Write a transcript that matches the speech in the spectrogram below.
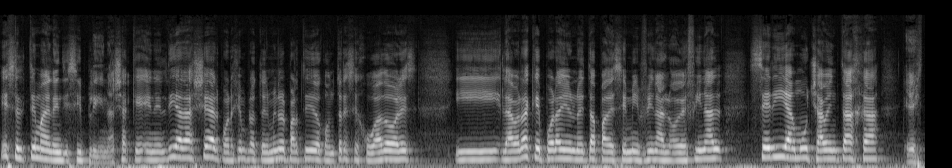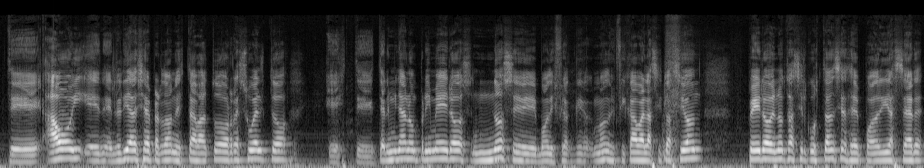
es el tema de la indisciplina, ya que en el día de ayer, por ejemplo, terminó el partido con 13 jugadores y la verdad que por ahí en una etapa de semifinal o de final sería mucha ventaja. Este, hoy, en el día de ayer, perdón, estaba todo resuelto. Este, terminaron primeros, no se modificaba la situación pero en otras circunstancias podría ser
